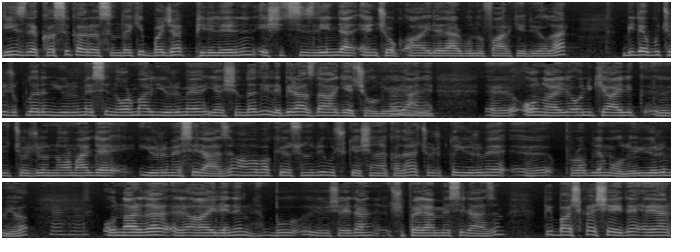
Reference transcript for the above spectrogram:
dizle kasık arasındaki bacak pililerinin eşitsizliğinden en çok aileler bunu fark ediyorlar. Bir de bu çocukların yürümesi normal yürüme yaşında değil de biraz daha geç oluyor. Yani e, 10 aylık 12 aylık e, çocuğun normalde yürümesi lazım ama bakıyorsunuz bir buçuk yaşına kadar çocukta yürüme e, problemi oluyor, yürümüyor. Onlarda e, ailenin bu şeyden şüphelenmesi lazım. Bir başka şey de eğer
